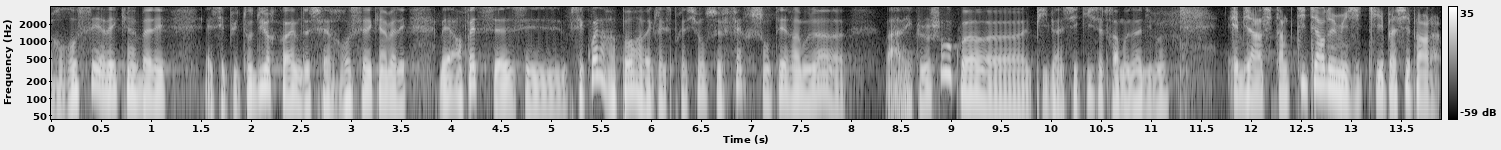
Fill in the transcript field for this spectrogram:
rosser avec un balai. Et c'est plutôt dur quand même de se faire rosser avec un balai. Mais en fait, c'est quoi le rapport avec l'expression se faire chanter Ramona euh, bah, Avec le chant, quoi. Euh, et puis, ben, c'est qui cette Ramona, dis-moi? Eh bien, c'est un petit air de musique qui est passé par là.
